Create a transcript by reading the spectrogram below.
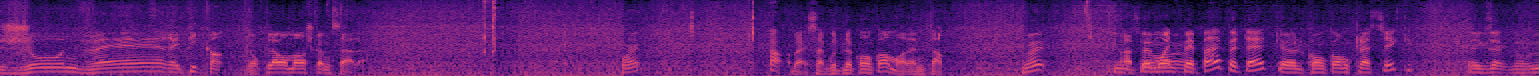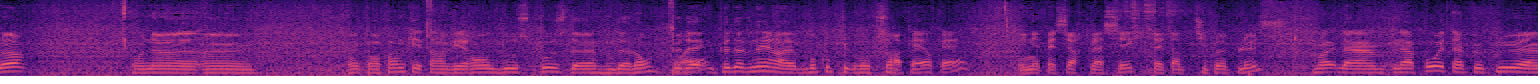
jaune, vert et piquant. Donc là, on mange comme ça, là. Ouais. Ah, ben ça goûte le concombre en même temps. Une Un peu moins de pépins peut-être que le concombre classique? Exact. Donc là, on a un, un concombre qui est environ 12 pouces de, de long. Il peut, de- Ouais. il peut devenir euh, beaucoup plus gros que ça. OK, OK. Une épaisseur classique, peut-être un petit peu plus. Ouais, la, la peau est un peu plus euh,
